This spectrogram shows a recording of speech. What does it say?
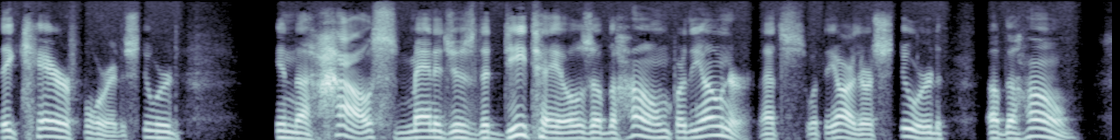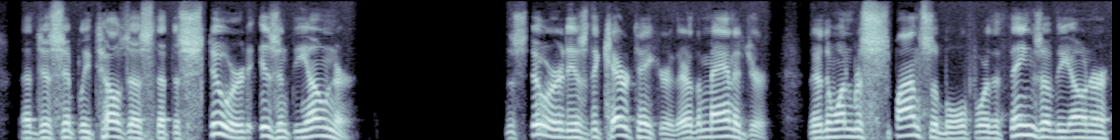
They care for it. A steward in the house manages the details of the home for the owner. That's what they are. They're a steward of the home. That just simply tells us that the steward isn't the owner. The steward is the caretaker, they're the manager. They're the one responsible for the things of the owner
